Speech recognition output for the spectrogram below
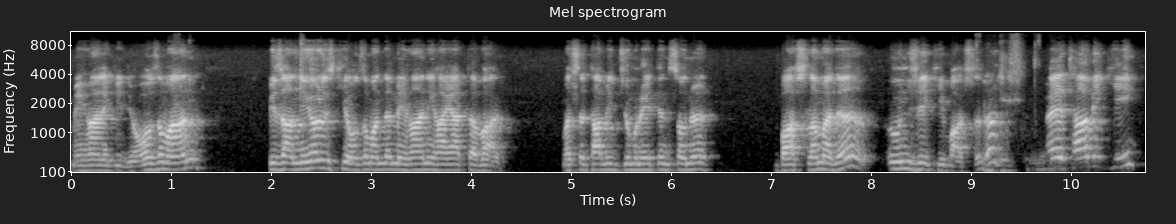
mehane gidiyor. O zaman biz anlıyoruz ki o zaman da mehani hayatta var. Mesela tabii Cumhuriyet'in sonra başlamadı, önceki başladı. Ve tabii ki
